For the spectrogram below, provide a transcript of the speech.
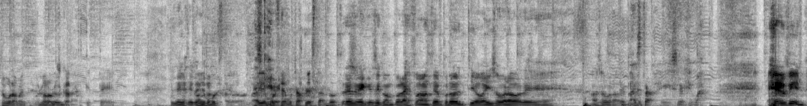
Seguramente. No lo que te- desde que se compró, Murcia, hay en que- Murcia mucha fiesta, entonces. desde que se compró el iPhone 11 Pro, el tío ahí sobrado de. Ha sobrado de pasta. En fin.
